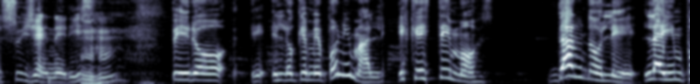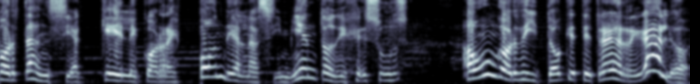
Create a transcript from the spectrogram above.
sui generis, pero eh, lo que me pone mal es que estemos dándole la importancia que le corresponde al nacimiento de Jesús a un gordito que te trae regalo.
